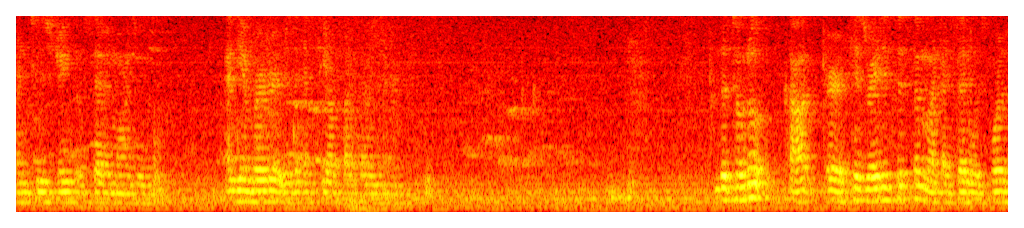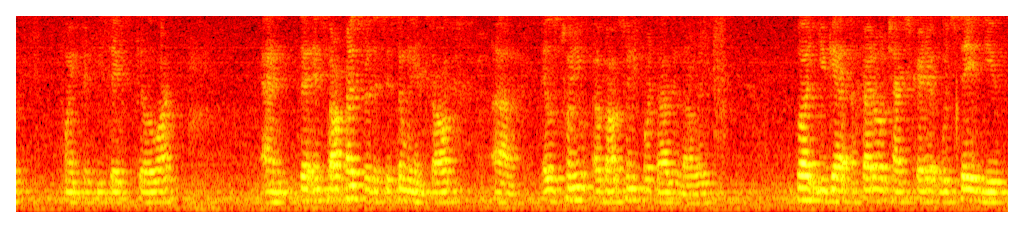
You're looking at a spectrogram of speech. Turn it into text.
and two strings of seven modules. And the inverter is an SPR 5000. The total cost, or his rated system, like I said, was 4.56 kilowatts. And the install price for the system we installed, uh, it was 20 about $24,000 but you get a federal tax credit which saves you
